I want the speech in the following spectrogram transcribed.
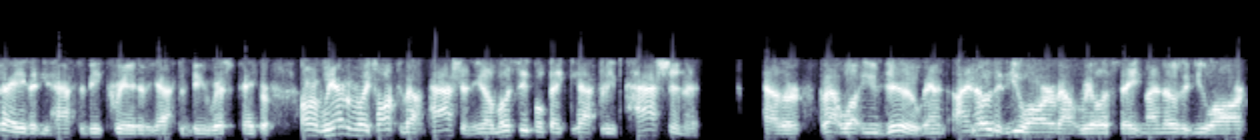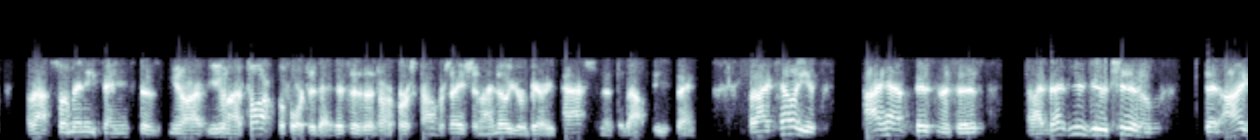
say that you have to be creative, you have to be risk taker. Or we haven't really talked about passion. You know, most people think you have to be passionate, Heather, about what you do. And I know that you are about real estate, and I know that you are about so many things because you know you and I have talked before today. This isn't our first conversation. I know you're very passionate about these things, but I tell you, I have businesses, and I bet you do too, that I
